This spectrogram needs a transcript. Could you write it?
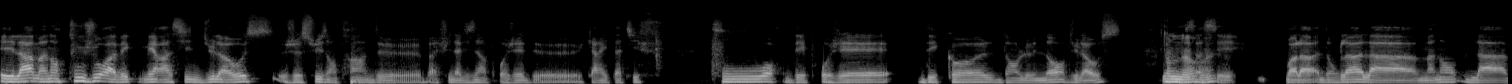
Et là, maintenant, toujours avec mes racines du Laos, je suis en train de bah, finaliser un projet de caritatif pour des projets d'école dans le nord du Laos. Dans le nord, Voilà, donc là, là maintenant, la,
